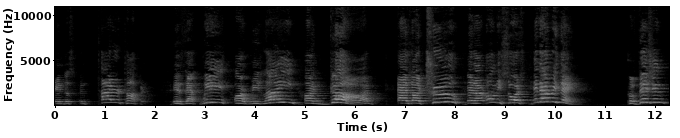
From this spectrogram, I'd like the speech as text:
in this entire topic is that we are relying on God as our true and our only source in everything. Provision,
